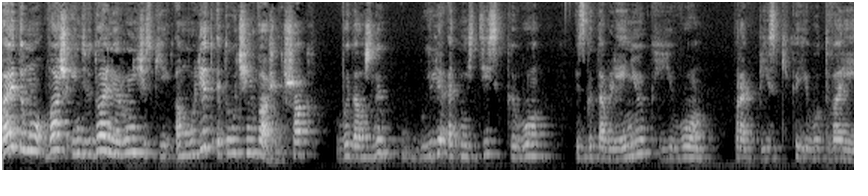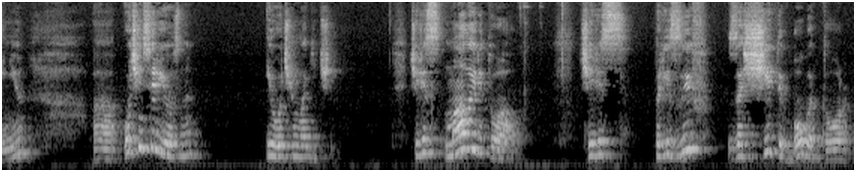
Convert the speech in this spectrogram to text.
Поэтому ваш индивидуальный рунический амулет это очень важный шаг. Вы должны были отнестись к его изготовлению, к его прописке, к его творению а, очень серьезно и очень магично. Через малый ритуал, через призыв защиты бога Тора,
